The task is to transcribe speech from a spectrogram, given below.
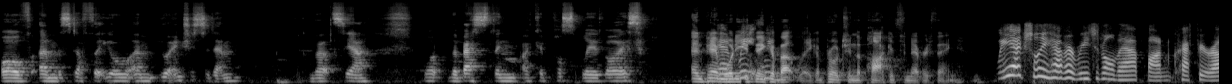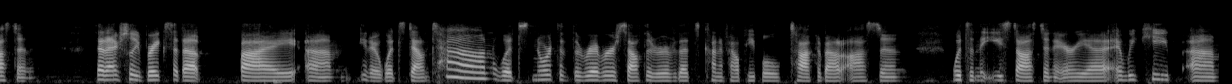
of um, stuff that you're um, you're interested in. That's yeah, what the best thing I could possibly advise. And Pam, and what do we, you think we, about like approaching the pockets and everything? We actually have a regional map on Craft Beer Austin that actually breaks it up by um, you know what's downtown what's north of the river south of the river. That's kind of how people talk about austin what's in the east austin area. And we keep um,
